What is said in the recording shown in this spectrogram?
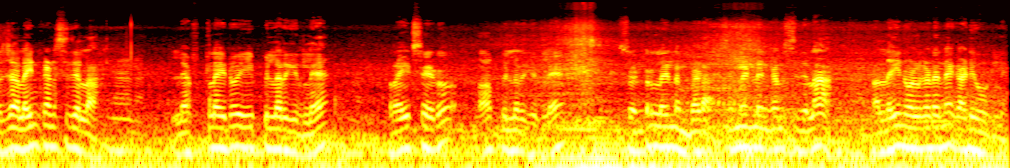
ರಜಾ ಲೈನ್ ಕಾಣಿಸ್ತಿದೆಯಲ್ಲ? ಲೆಫ್ಟ್ ಲೈನು ಈ ಪಿಲ್ಲರ್ಗಿರಲಿ ರೈಟ್ ಸೈಡು ಆ ಪಿಲ್ಲರ್ಗಿರಲಿ ಸೆಂಟ್ರಲ್ ಲೈನ್ ನಮ್ಮ ಬೇಡ ಸಿಮೆಂಟ್ ಲೈನ್ ಕಾಣಿಸ್ತಿದೆಯಲ್ಲ ಆ ಲೈನ್ ಒಳಗಡೆನೆ ಗಾಡಿ ಹೋಗಲಿ.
